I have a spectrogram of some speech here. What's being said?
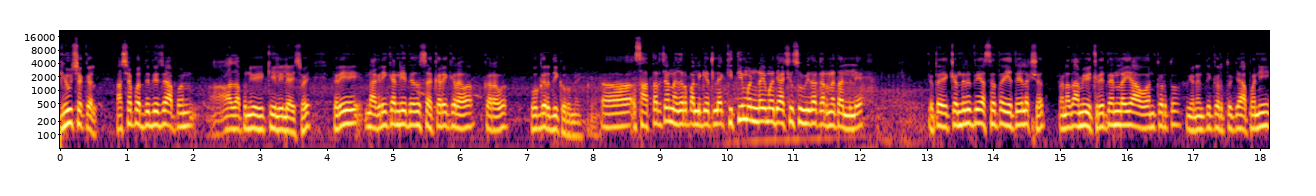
घेऊ शकेल अशा पद्धतीचं आपण आज आपण हे केलेली आहे सोय. तरी नागरिकांनी त्याचं सहकार्य करावं करावं व गर्दी करू नये. सातारच्या नगरपालिकेतल्या किती मंडईमध्ये अशी सुविधा करण्यात आलेली आहे? आता एकंदरीत असं तर येते लक्षात. पण आता आम्ही विक्रेत्यांनाही आवाहन करतो विनंती करतो की आपणही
